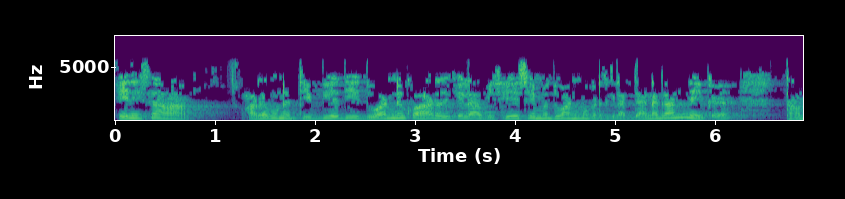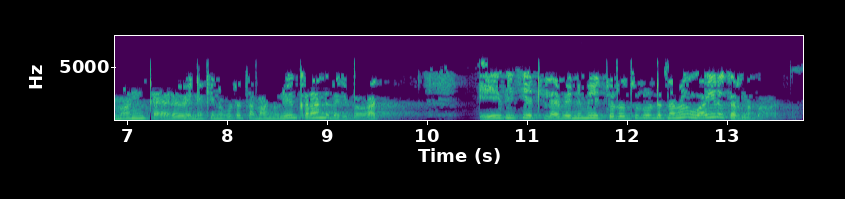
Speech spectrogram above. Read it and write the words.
ඒ නිසා අරමුණ තිබ්බියදී දුවන්නේ කොහාටද කියලා විශේෂයෙන්ම දුවන්නේ මොකටද කියලා දැනගන්න එක Tamanට ඇර වෙන කෙනෙකුට Taman උලියෙන් කරන්න බැරි බවත් ඒ විදිහට ලැබෙන මේ තොරතුරු වලට Taman වෛර කරන බවත්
